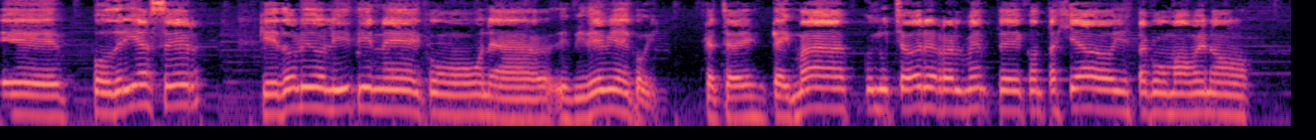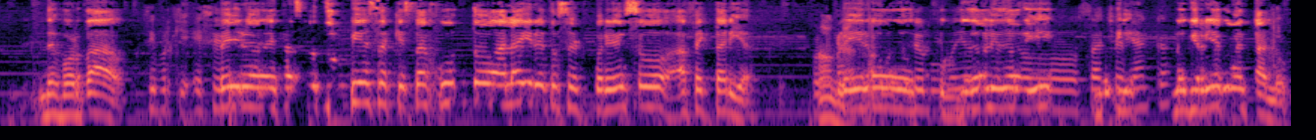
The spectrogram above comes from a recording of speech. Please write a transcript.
eh, podría ser que WWE tiene como una epidemia de COVID, ¿cachai? Que hay más luchadores realmente contagiados y está como más o menos desbordado. Sí, porque ese. Pero estas son dos piezas que están justo al aire, entonces por eso afectaría. No, claro. Pero no, Sacha y quería- Bianca. no querría comentarlo,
